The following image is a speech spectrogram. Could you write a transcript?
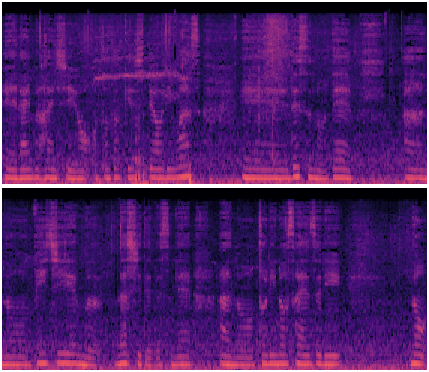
えー、ライブ配信をお届けしております、えー、ですのであの BGM なしでですねあの鳥のさえずりの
